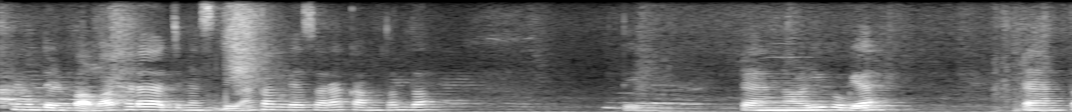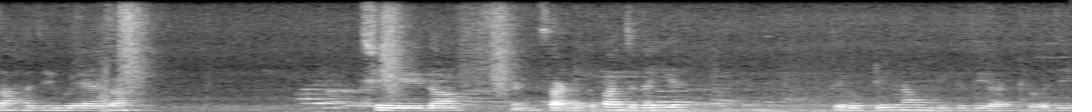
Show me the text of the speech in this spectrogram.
ਕਿਉਂ ਦਿਨ ਬਾਬਾ ਖੜਾ ਅੱਜ ਮੈਂ ਸਦਿਆਂ ਕਰ ਲਿਆ ਸਾਰਾ ਕੰਮ ਧੰਦਾ। ਤੇ ਟਾਈਮ ਨਾਲ ਹੀ ਹੋ ਗਿਆ। ਟਾਈਮ ਤਾਂ ਹਜੇ ਹੋਇਆ ਹੈਗਾ। 6 ਦਾ ਸਾਢੇ ਕੁ ਪੰਜ ਦਾ ਹੀ ਹੈ। ਤੇ ਰੋਟੀ ਬਣਾਉਂਗੀ ਹਜੇ 8 ਵਜੇ।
